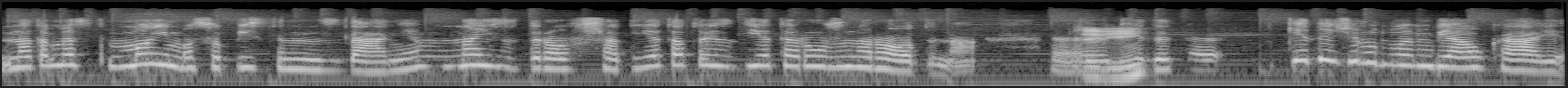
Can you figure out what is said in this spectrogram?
Natomiast moim osobistym zdaniem najzdrowsza dieta to jest dieta różnorodna. Czyli? Kiedy, te, kiedy źródłem białka e,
